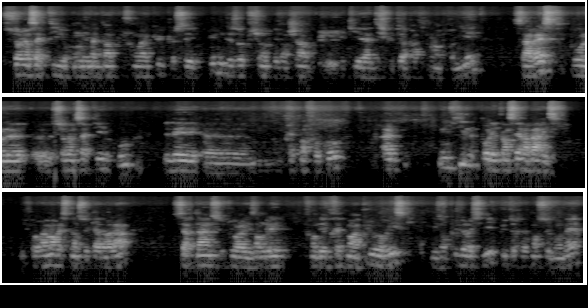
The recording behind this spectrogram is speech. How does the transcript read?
surveillance active, on est maintenant tous convaincus que c'est une des options de prise en charge et qui est à discuter pratiquement en premier. Ça reste pour le euh, surveillance active ou les euh, traitements focaux utile pour les cancers à bas risque faut vraiment rester dans ce cadre-là. Certains, surtout les Anglais, font des traitements à plus haut risque. Ils ont plus de récidives, plus de traitements secondaires.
